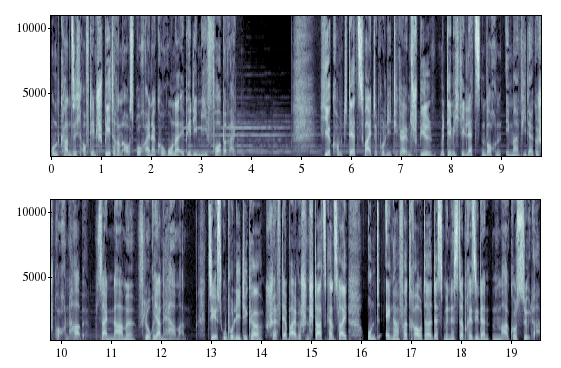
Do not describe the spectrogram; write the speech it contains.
und kann sich auf den späteren Ausbruch einer Corona-Epidemie vorbereiten. Hier kommt der zweite Politiker ins Spiel, mit dem ich die letzten Wochen immer wieder gesprochen habe. Sein Name Florian Herrmann. CSU-Politiker, Chef der Bayerischen Staatskanzlei und enger Vertrauter des Ministerpräsidenten Markus Söder.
